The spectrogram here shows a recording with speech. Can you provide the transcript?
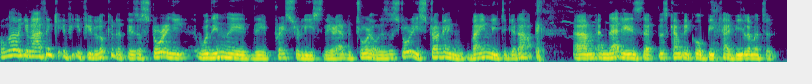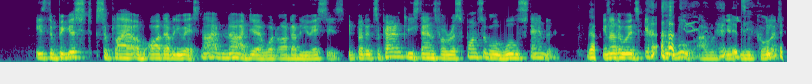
Although, you know, I think if, if you look at it, there's a story within the, the press release, their advertorial. there's a story struggling vainly to get out. Um, and that is that this company called BKB Limited is the biggest supplier of RWS. Now, I have no idea what RWS is, but it apparently stands for Responsible Wool Standard. Okay. In other words, ethical wool, I would you would call it.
